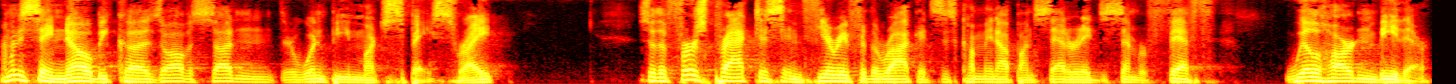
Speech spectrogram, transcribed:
I'm going to say no because all of a sudden there wouldn't be much space, right? So the first practice in theory for the Rockets is coming up on Saturday, December 5th. Will Harden be there?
